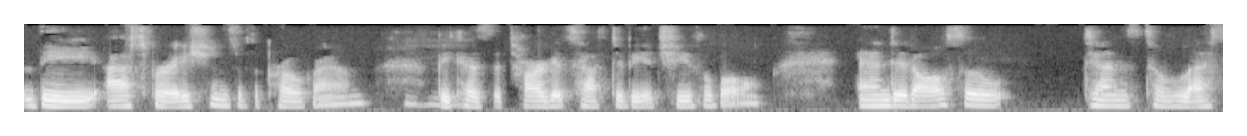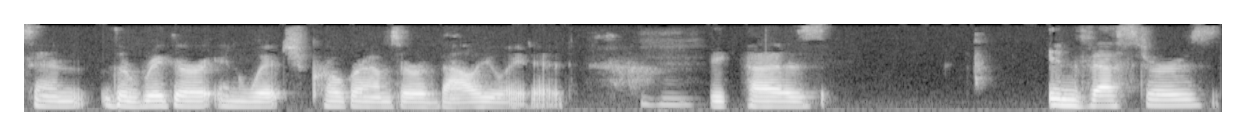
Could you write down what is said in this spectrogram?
the aspirations of the program mm-hmm. because the targets have to be achievable and it also tends to lessen the rigor in which programs are evaluated mm-hmm. because investors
